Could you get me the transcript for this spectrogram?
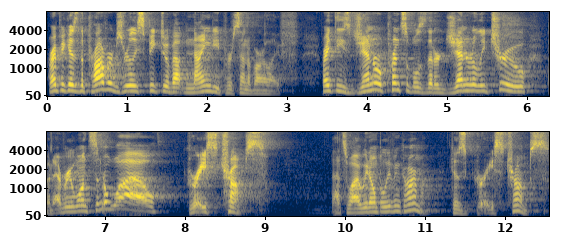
right? Because the Proverbs really speak to about 90% of our life, right? These general principles that are generally true, but every once in a while, grace trumps. That's why we don't believe in karma, because grace trumps.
